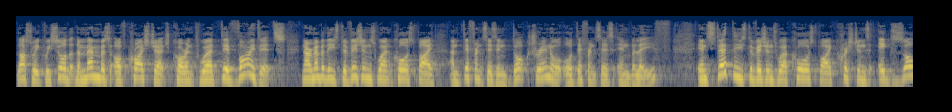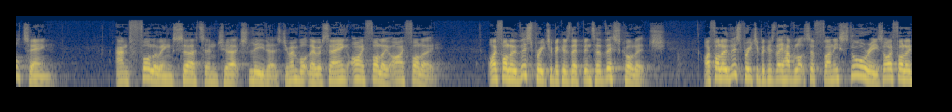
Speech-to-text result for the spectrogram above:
Last week, we saw that the members of Christchurch Corinth were divided. Now, remember, these divisions weren't caused by um, differences in doctrine or, or differences in belief. Instead, these divisions were caused by Christians exalting and following certain church leaders. Do you remember what they were saying? I follow, I follow. I follow this preacher because they've been to this college. I follow this preacher because they have lots of funny stories. I follow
